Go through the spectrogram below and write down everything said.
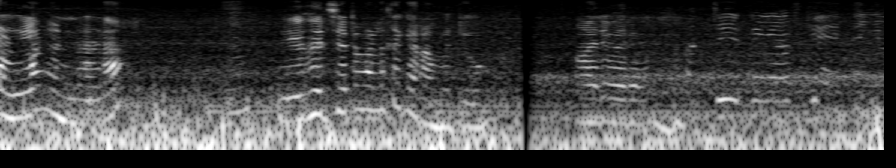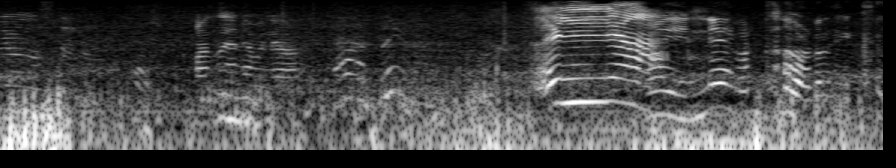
വെള്ളം കണ്ടാടാ. ദേഹരിച്ചിട്ട് വെള്ളത്തിൽ കയറാൻ പറ്റുമോ ആര് വരാം? അത് തന്നെ പിന്നെ എന്നെ അവിടെ നിൽക്ക്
